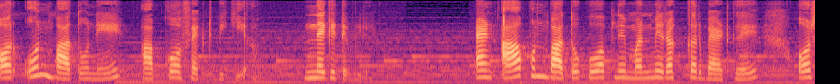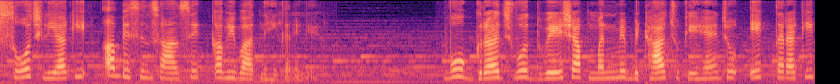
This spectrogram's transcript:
और उन बातों ने आपको अफेक्ट भी किया नेगेटिवली एंड आप उन बातों को अपने मन में रख कर बैठ गए और सोच लिया कि अब इस इंसान से कभी बात नहीं करेंगे। वो ग्रज वो द्वेष आप मन में बिठा चुके हैं, जो एक तरह की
